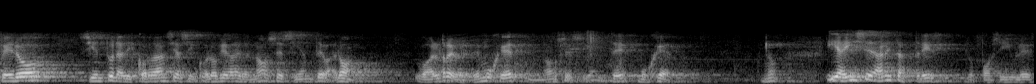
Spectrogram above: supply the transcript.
pero siente una discordancia psicológica de que no se siente varón, o al revés, de mujer no se siente mujer, ¿no? Y ahí se dan estas tres posibles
